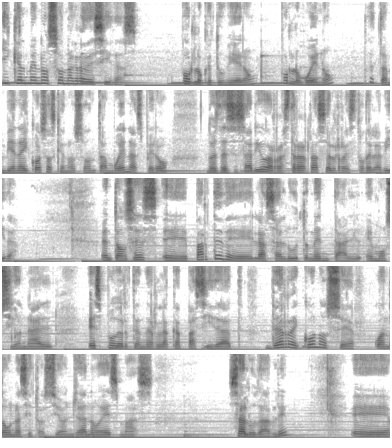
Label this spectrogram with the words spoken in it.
y que al menos son agradecidas por lo que tuvieron, por lo bueno. También hay cosas que no son tan buenas, pero no es necesario arrastrarlas el resto de la vida. Entonces, eh, parte de la salud mental, emocional, es poder tener la capacidad de reconocer cuando una situación ya no es más saludable, eh,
